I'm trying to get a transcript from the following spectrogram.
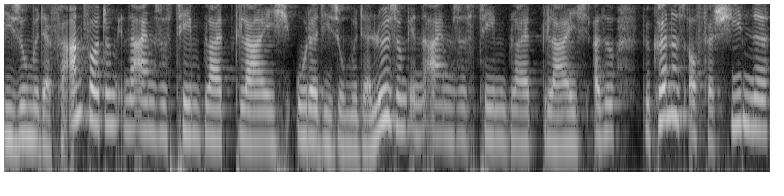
die Summe der Verantwortung in einem System bleibt gleich oder die Summe der Lösung in einem System bleibt gleich. Also wir können es auf verschiedene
